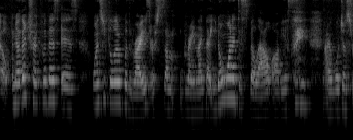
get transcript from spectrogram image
Oh, another trick for this is once you fill it up with rice or some grain like that, you don't want it to spill out, obviously. I will just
